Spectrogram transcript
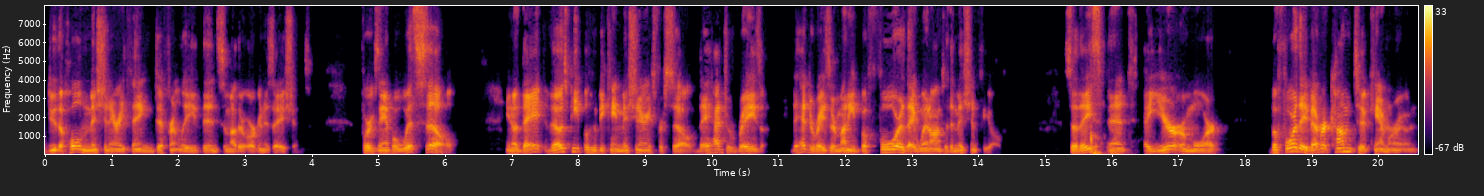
do the whole missionary thing differently than some other organizations. For example, with SIL, you know, they those people who became missionaries for SIL, they had to raise they had to raise their money before they went onto the mission field. So they oh. spent a year or more before they've ever come to Cameroon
